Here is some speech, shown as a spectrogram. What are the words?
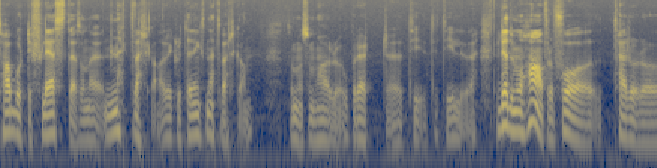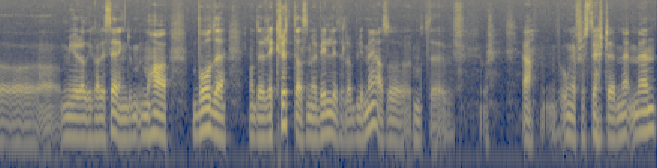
ta bort de fleste sånne nettverkene, rekrutteringsnettverkene som, som har operert uh, ti, tidligere. Det du må ha for å få terror og, og mye radikalisering, du må ha både måtte, rekrutter som er villige til å bli med, altså måtte, ja, unge frustrerte menn,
